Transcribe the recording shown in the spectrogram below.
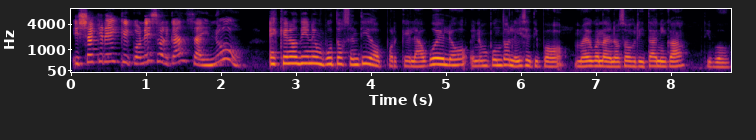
y ya creen que con eso alcanza y no. Es que no tiene un puto sentido, porque el abuelo en un punto le dice tipo, me doy cuenta que no sos británica, tipo,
